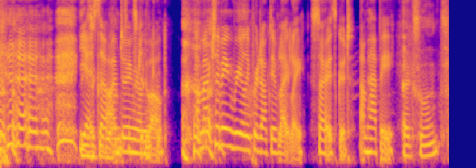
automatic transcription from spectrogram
yeah, so I'm doing it's really well. I'm actually being really productive lately, so it's good. I'm happy. Excellent.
